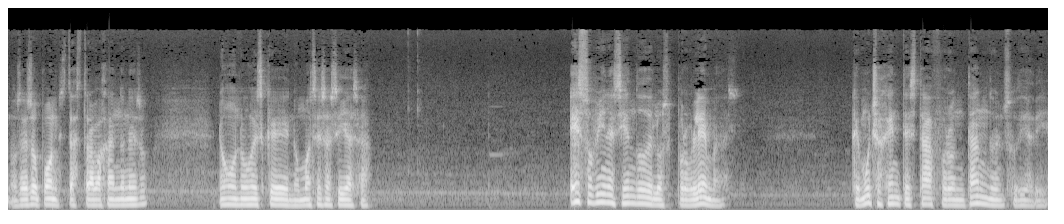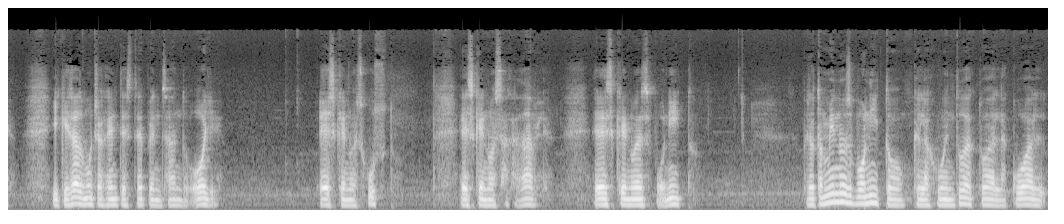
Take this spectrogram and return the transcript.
No se supone, estás trabajando en eso. No, no, es que nomás es así, así. eso viene siendo de los problemas que mucha gente está afrontando en su día a día. Y quizás mucha gente esté pensando, oye, es que no es justo, es que no es agradable, es que no es bonito. Pero también no es bonito que la juventud actual, la cual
